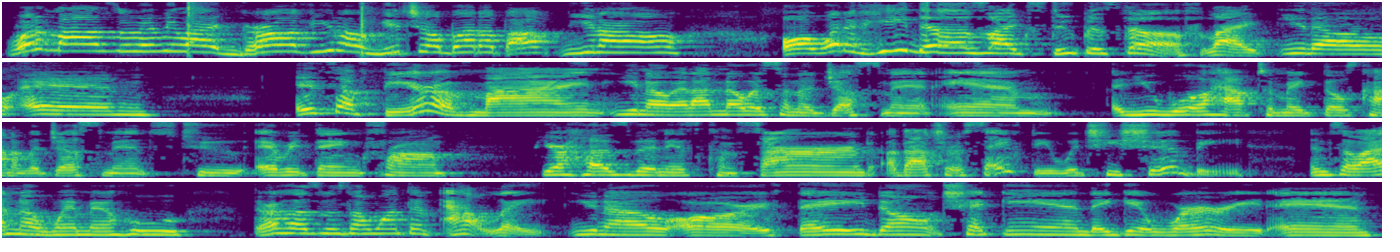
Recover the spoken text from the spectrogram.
What if husband would be like, girl, if you don't get your butt up out, you know, or what if he does like stupid stuff, like you know, and it's a fear of mine, you know, and I know it's an adjustment, and you will have to make those kind of adjustments to everything from your husband is concerned about your safety, which he should be. And so I know women who their husbands don't want them out late, you know, or if they don't check in, they get worried. And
